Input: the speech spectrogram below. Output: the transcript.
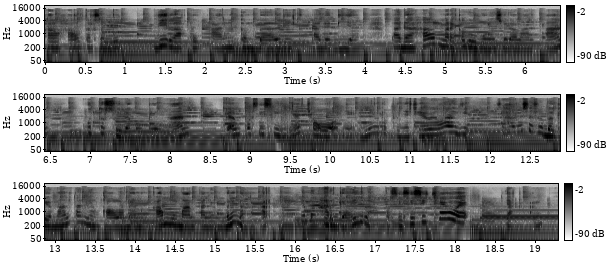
hal-hal tersebut dilakukan kembali kepada dia. Padahal mereka hubungan sudah mantan putus sudah hubungan dan posisinya cowoknya ini udah punya cewek lagi. Seharusnya sebagai mantan yang kalau memang kamu mantan yang benar ya menghargailah posisi si cewek ya kan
